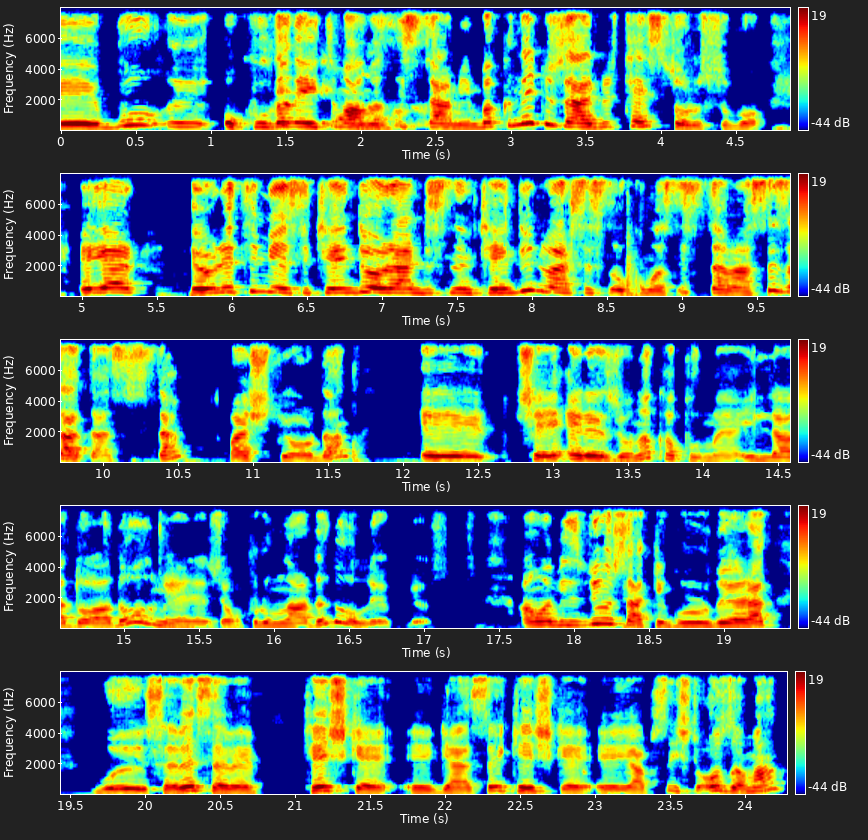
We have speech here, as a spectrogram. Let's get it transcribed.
e, bu e, okuldan eğitim alması ister miyim? Bakın ne güzel bir test sorusu bu. Eğer öğretim üyesi kendi öğrencisinin kendi üniversitesinde okuması istemezse zaten sistem başlıyor oradan e, şeye erozyona kapılmaya. İlla doğada olmuyor erozyon. Kurumlarda da oluyor biliyorsunuz. Ama biz diyorsak ki gurur duyarak bu, seve seve keşke e, gelse, keşke e, yapsa işte o zaman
